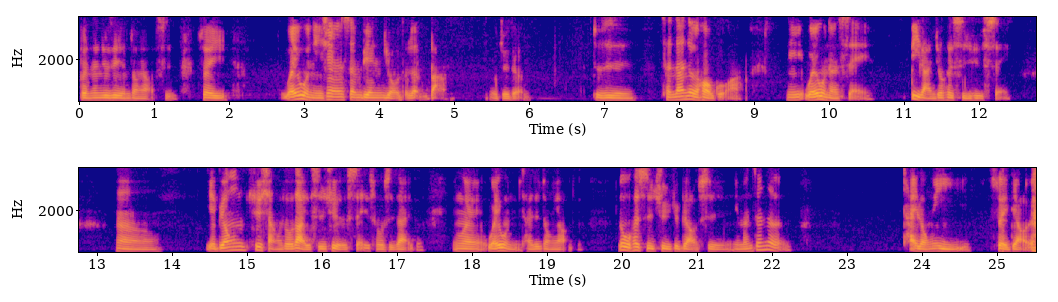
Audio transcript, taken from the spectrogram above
本身就是一件重要的事，所以。维稳你现在身边有的人吧，我觉得就是承担这个后果啊。你维稳了谁，必然就会失去谁。那也不用去想说到底失去了谁。说实在的，因为维稳才是重要的。如果会失去，就表示你们真的太容易碎掉了。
